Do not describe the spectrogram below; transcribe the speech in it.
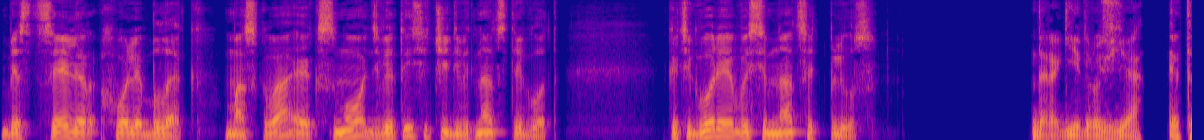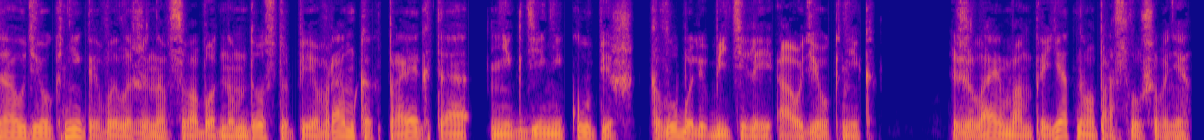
Бестселлер Холли Блэк. Москва. Эксмо. 2019 год. Категория 18+. Дорогие друзья, эта аудиокнига выложена в свободном доступе в рамках проекта «Нигде не купишь» Клуба любителей аудиокниг. Желаем вам приятного прослушивания.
